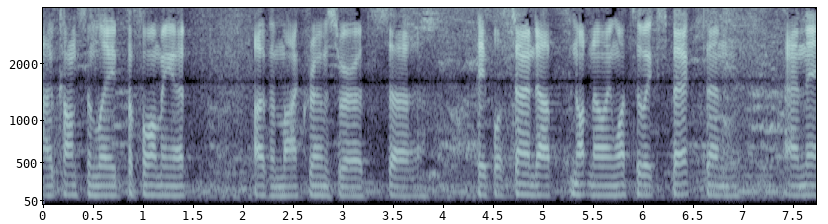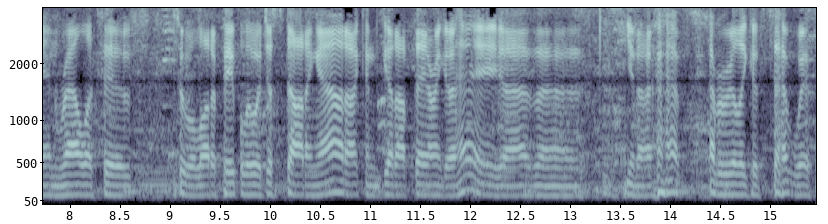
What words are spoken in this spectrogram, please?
I'm constantly performing at open mic rooms where it's uh, people have turned up not knowing what to expect and. And then, relative to a lot of people who are just starting out, I can get up there and go, "Hey, uh, you know, have have a really good set with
